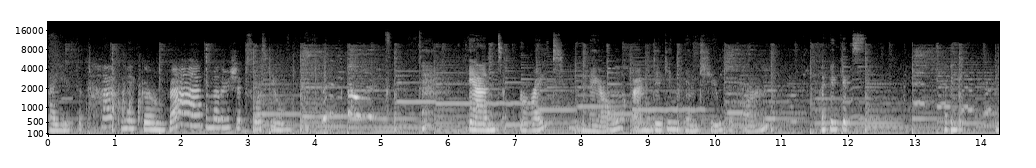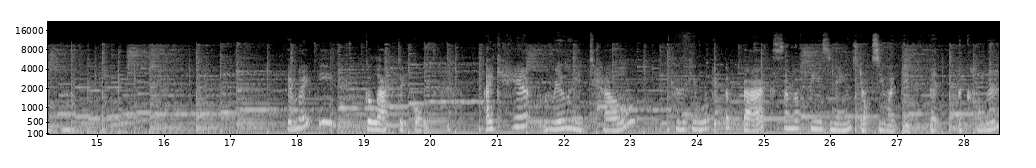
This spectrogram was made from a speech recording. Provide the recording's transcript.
I used the Pat McGrath Mothership Celestial and right now I'm digging into, hold on, I think it's, I think it might be Galactic Gold. I can't really tell because if you look at the back, some of these names don't seem like they fit the colors.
